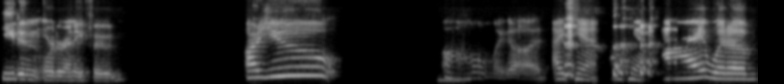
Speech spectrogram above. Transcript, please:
He didn't order any food. are you? Oh my god, I can't. I can't. I would have.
